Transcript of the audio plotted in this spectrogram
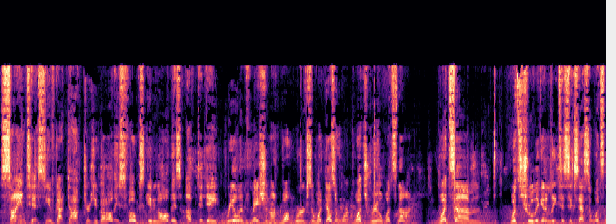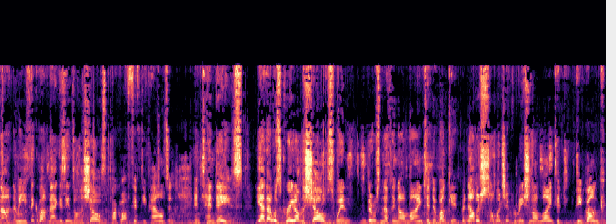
scientists, you've got doctors, you've got all these folks giving all this up to date, real information on what works and what doesn't work, what's real, what's not, what's um, what's truly going to lead to success and what's not. I mean, you think about magazines on the shelves that talk about 50 pounds in in 10 days. Yeah, that was great on the shelves when there was nothing online to debunk it, but now there's so much information online to de- debunk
